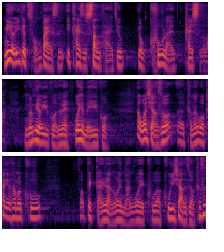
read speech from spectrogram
没有一个崇拜是一开始上台就用哭来开始了吧？你们没有遇过对不对？我也没遇过。那我想说，呃，可能我看见他们哭，说被感染了，我也难过，也哭啊，哭一下子就好。可是。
